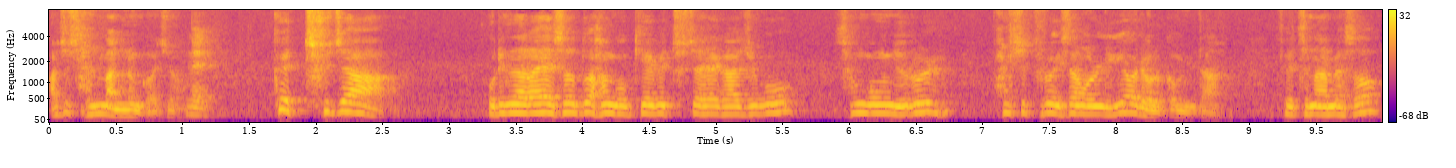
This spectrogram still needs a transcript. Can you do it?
아주 잘 맞는 거죠. 네. 그 투자 우리나라에서도 한국 기업이 투자해 가지고 성공률을 80% 이상 올리기 어려울 겁니다. 베트남에서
